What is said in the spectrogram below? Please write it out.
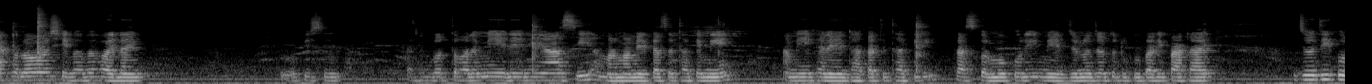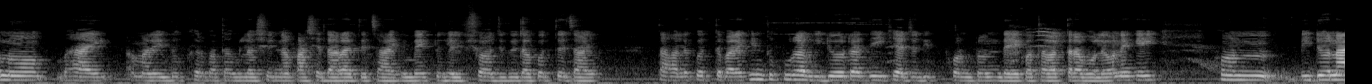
এখনও সেভাবে হয় নাই। কোনো কিছু এখন বর্তমানে মেয়েরে নিয়ে আসি। আমার মামির কাছে থাকে মেয়ে। আমি এখানে ঢাকাতে থাকি, কাজকর্ম করি, মেয়ের জন্য যতটুকু পারি পাঠাই। যদি কোনো ভাই আমার এই দুঃখের কথাগুলো শুনে পাশে দাঁড়াতে চায় কিংবা একটু হেল্প সহযোগিতা করতে চায়, তাহলে করতে পারে। কিন্তু পুরো ভিডিওটা দেখে যদি ফোন টোন দেয়, কথাবার্তা বলে, অনেকেই ফোন ভিডিও না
